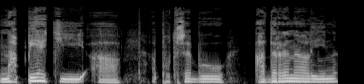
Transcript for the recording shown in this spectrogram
napětí a, a potřebu adrenalin,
